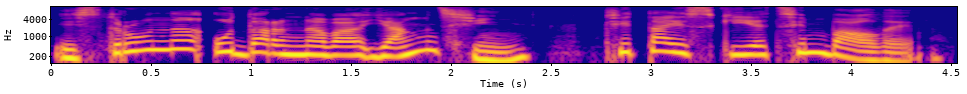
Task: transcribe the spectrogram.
и струнно-ударного янчин, китайские цимбалы –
